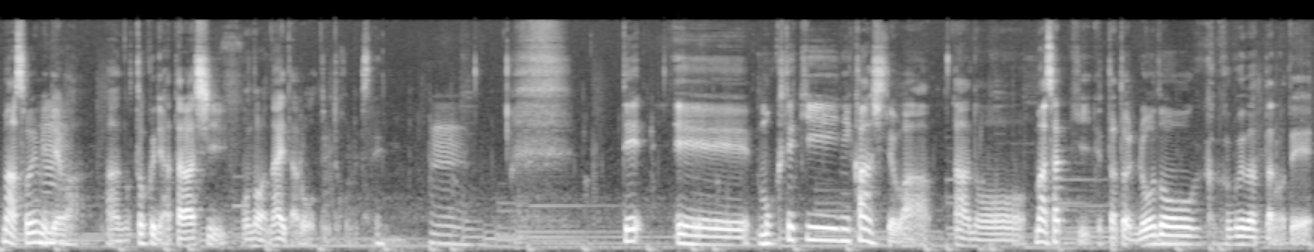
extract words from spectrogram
まあそういう意味では、あの特に新しいものはないだろうというところですね。うん。で、えー目的に関してはあの、まあ、さっき言った通り労働が過酷だったので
